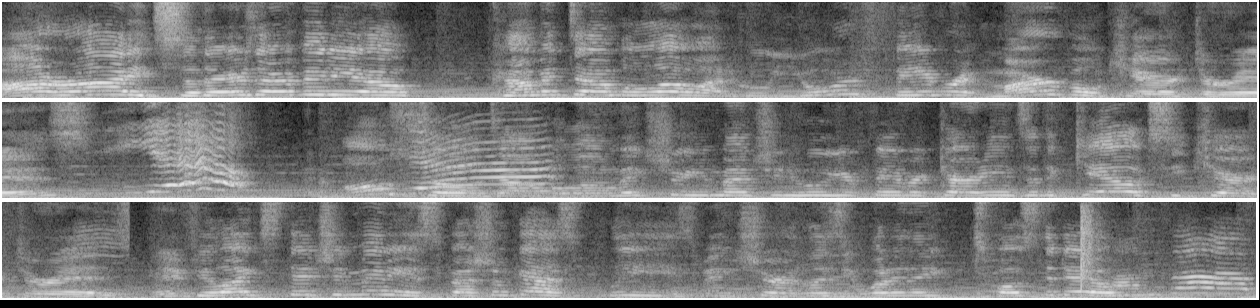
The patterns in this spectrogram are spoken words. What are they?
All right, so there's our video. Comment down below on who your favorite Marvel character is. Yeah. And also Yeah. down below, make sure you mention who your favorite Guardians of the Galaxy character is. And if you like Stitch and Minnie as special guests, please make sure, Lizzie, what are they supposed to do? Thumbs up.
